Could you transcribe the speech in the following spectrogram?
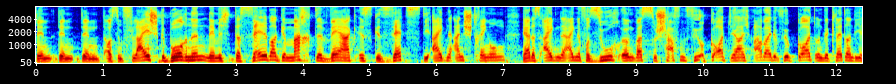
den, den, den aus dem Fleisch geborenen, nämlich das selber gemachte Werk ist Gesetz, die eigene Anstrengung, ja, das eigene, der eigene Versuch, irgendwas zu schaffen für Gott. Ja, ich arbeite für Gott und wir klettern die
